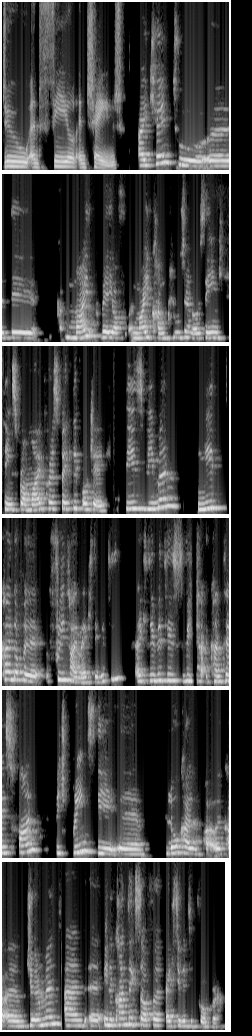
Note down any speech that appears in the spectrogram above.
do and feel and change i came to uh, the my way of my conclusion or seeing things from my perspective okay these women need kind of a free time activity activities which contains fun which brings the uh, local uh, uh Germans and uh, in the context of an activity program.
